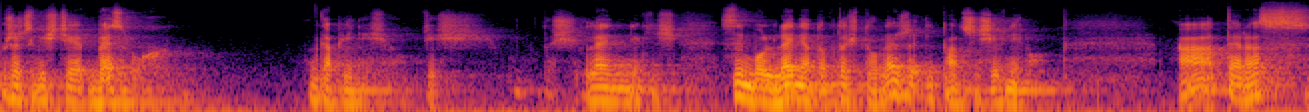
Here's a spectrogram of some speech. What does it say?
rzeczywiście bezruch. Gapienie się gdzieś, ktoś leń, jakiś Symbol lenia to ktoś, kto leży i patrzy się w niebo. A teraz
